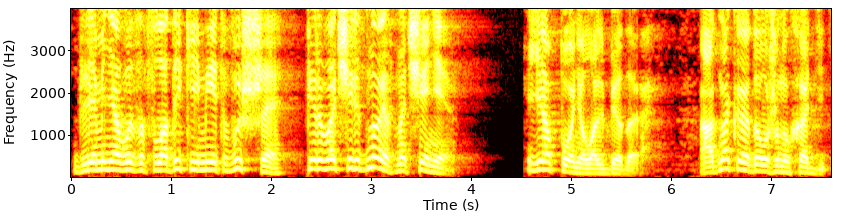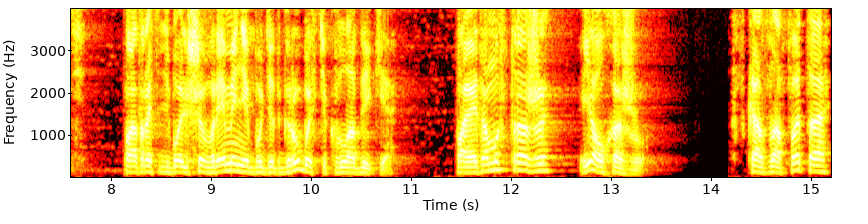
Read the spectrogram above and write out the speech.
Для меня вызов владыки имеет высшее, первоочередное значение». «Я понял, Альбеда. Однако я должен уходить. Потратить больше времени будет грубостью к владыке. Поэтому, стражи, я ухожу». Сказав это,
